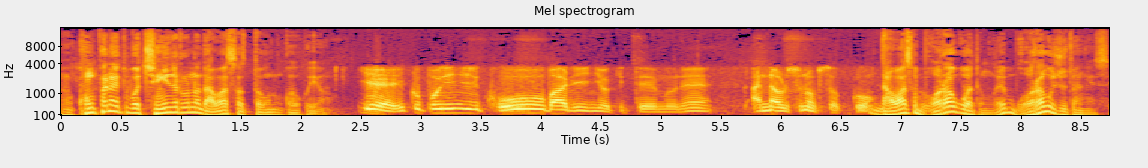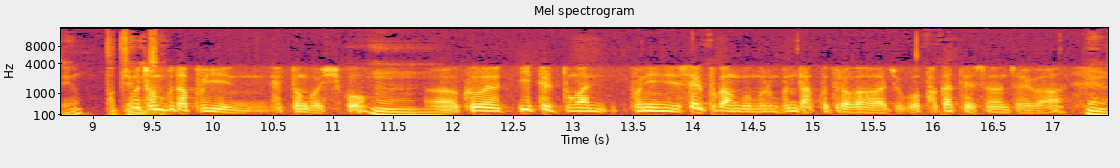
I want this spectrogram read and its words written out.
어, 공판에도 뭐 증인으로는 나왔었던 거고요. 예, 그 본인이 고발인이었기 때문에 안 나올 수는 없었고 나와서 뭐라고 하던가요? 뭐라고 주장했어요? 그 법정에서. 전부 다 부인했던 것이고 음. 어, 그 이틀 동안 본인이 셀프 감금으로 문 닫고 들어가가지고 바깥에서는 저희가 예.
